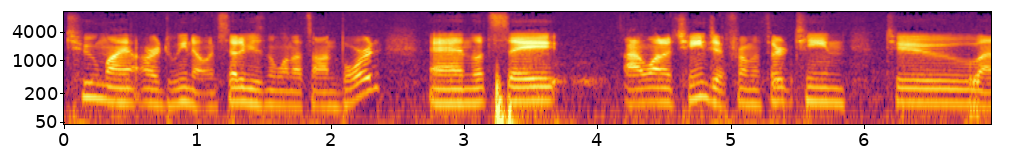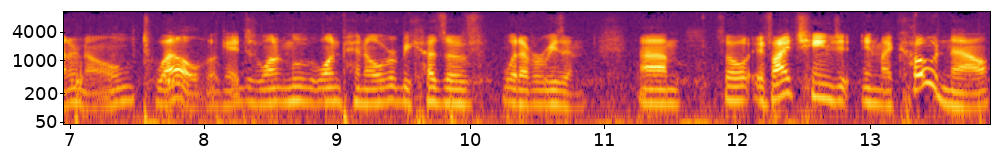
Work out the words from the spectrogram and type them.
to my Arduino instead of using the one that's on board. And let's say I want to change it from a 13 to I don't know 12 okay? Just want to move one pin over because of whatever reason. Um, so if I change it in my code now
